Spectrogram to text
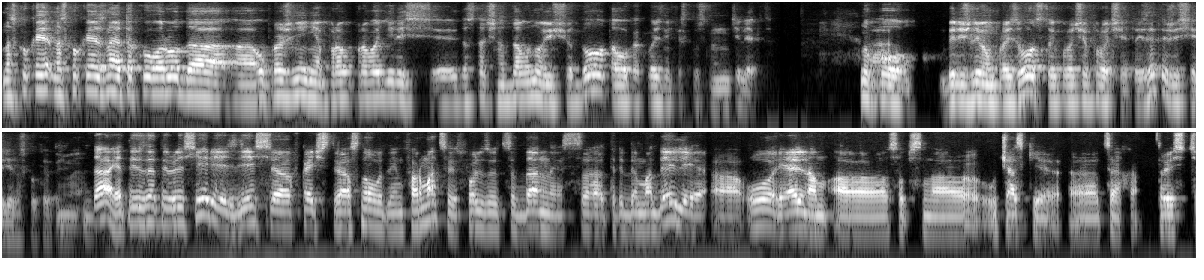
Насколько я, насколько я знаю, такого рода а, упражнения проводились э, достаточно давно, еще до того, как возник искусственный интеллект. Ну, а... по бережливому производству и прочее, прочее. Это из этой же серии, насколько я понимаю? Да, это из этой же серии. Здесь э, в качестве основы для информации используются данные с 3D-модели а, о реальном, собственно, участке э, цеха. То есть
